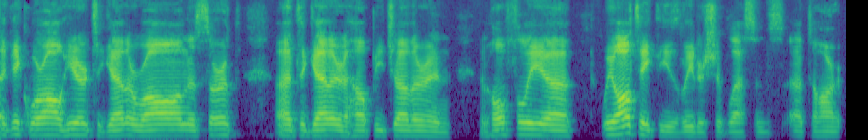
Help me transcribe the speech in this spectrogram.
I think we're all here together. We're all on this earth uh, together to help each other, and and hopefully uh, we all take these leadership lessons uh, to heart.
